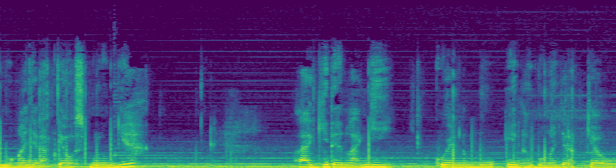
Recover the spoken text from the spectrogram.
hubungan jarak jauh sebelumnya lagi dan lagi gue nemuin hubungan jarak jauh.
